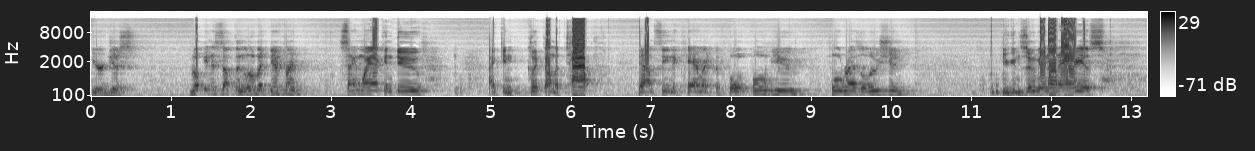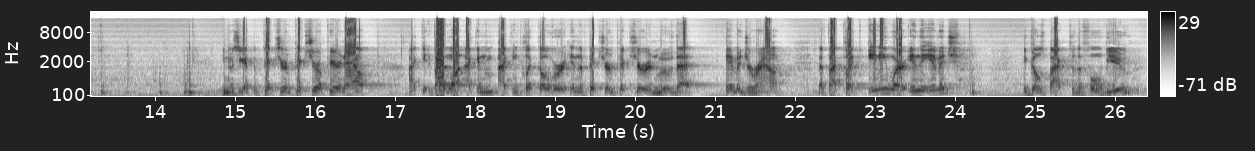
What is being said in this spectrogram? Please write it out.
You're just looking at something a little bit different. Same way I can do, I can click on the top. Now I'm seeing the camera at the full, full view, full resolution. You can zoom in on areas. You notice you got the picture in picture up here now. I can, if I want, I can, I can click over in the picture in picture and move that image around. If I click anywhere in the image, it goes back to the full view.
